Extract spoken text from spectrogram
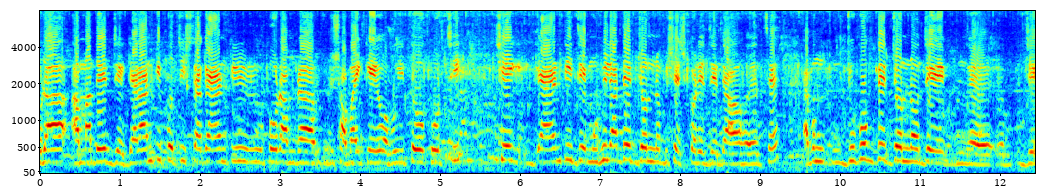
ওরা আমাদের যে গ্যারান্টি পঁচিশটা গ্যারান্টির উপর আমরা সবাইকে অবহিত করছি। সেই গ্যারান্টি যে মহিলাদের জন্য বিশেষ করে যে দেওয়া হয়েছে এবং যুবকদের জন্য যে যে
